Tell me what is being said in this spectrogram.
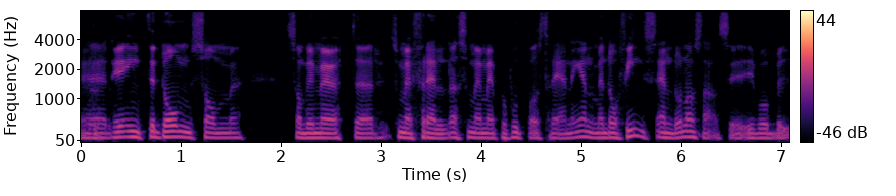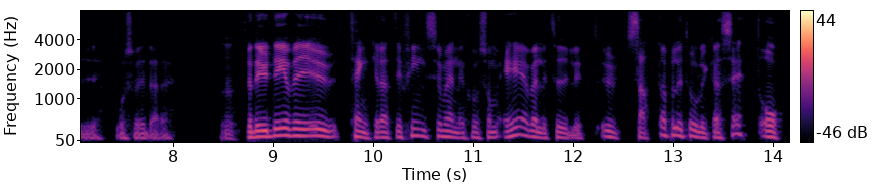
Eh, mm. Det är inte de som, som vi möter, som är föräldrar som är med på fotbollsträningen, men de finns ändå någonstans i, i vår by och så vidare. Mm. Så det är ju det vi tänker att det finns ju människor som är väldigt tydligt utsatta på lite olika sätt och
